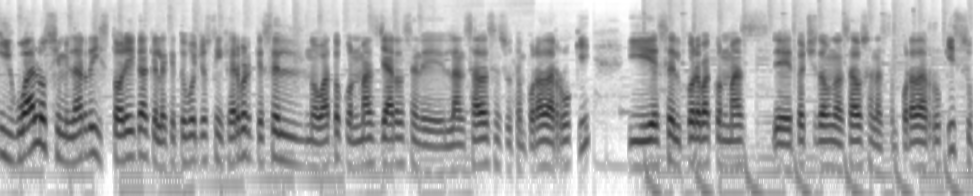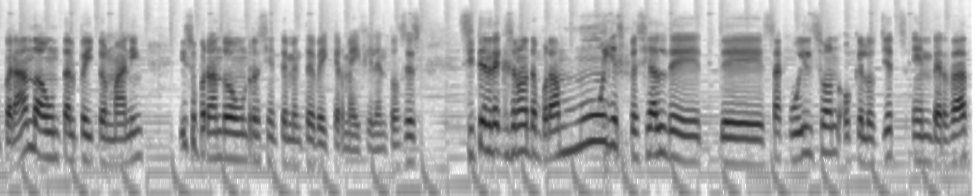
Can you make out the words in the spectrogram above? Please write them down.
igual o similar de histórica que la que tuvo Justin Herbert, que es el novato con más yardas lanzadas en su temporada rookie y es el coreback con más eh, touchdowns lanzados en las temporadas rookies, superando a un tal Peyton Manning y superando a un recientemente Baker Mayfield. Entonces, sí tendría que ser una temporada muy especial de, de Zach Wilson o que los Jets en verdad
